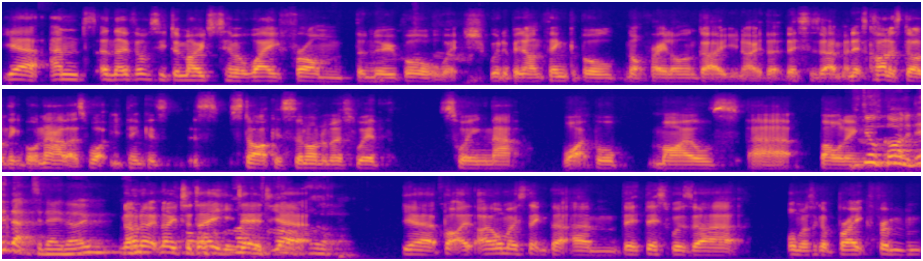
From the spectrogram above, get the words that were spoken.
Yeah, and and they've obviously demoted him away from the new ball, which would have been unthinkable not very long ago. You know that this is, um, and it's kind of still unthinkable now. That's what you think is, is Starc is synonymous with swinging that white ball miles uh, bowling. He still kind of did that today, though. No, no, no. Today he did. Yeah, yeah. But I, I almost think that um, th- this was uh, almost like a break from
